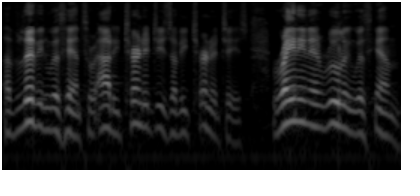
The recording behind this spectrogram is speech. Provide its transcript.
of living with Him throughout eternities of eternities, reigning and ruling with Him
